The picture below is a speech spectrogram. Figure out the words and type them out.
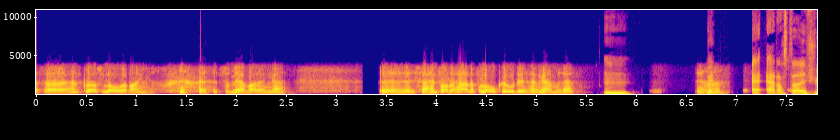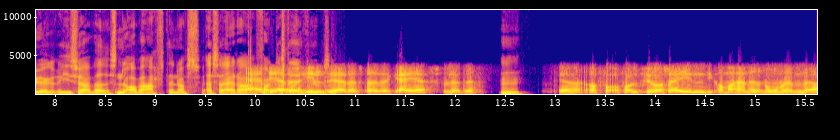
Altså, han skal også lov at være dreng, som jeg var dengang. Uh, så han får da her, der får lov at købe det, han gerne vil have. Mm. Det har er, er der stadig fyrkeri i Sørvad, sådan op ad aftenen også? Altså, er der ja, folk, det er der, der helt, det er der stadigvæk. Ja, ja, selvfølgelig er det. Mm. Ja, og, for, og folk fyrer også af, inden de kommer herned, nogle af dem, der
